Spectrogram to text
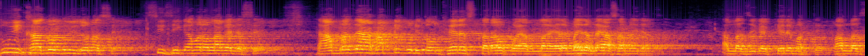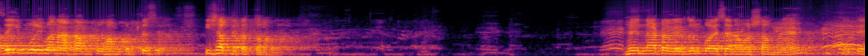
দুই খাদো দুইজন আছে। সিসি ক্যামেরা লাগাই আছে তা আমরা যে আকামটি করি তখন ফেরেস তারাও কয়, আল্লাহ, এরা মাইরা লাই আসা মাইরা। আল্লাহ জিগা কেড়ে মারতে। আল্লাহ যেই পরিমাণ আকাম টুকাম করতেছে, হিসাব দিতে না। হ্যাঁ নাটক, একজন বয়সেন আমার সামনে? এতে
